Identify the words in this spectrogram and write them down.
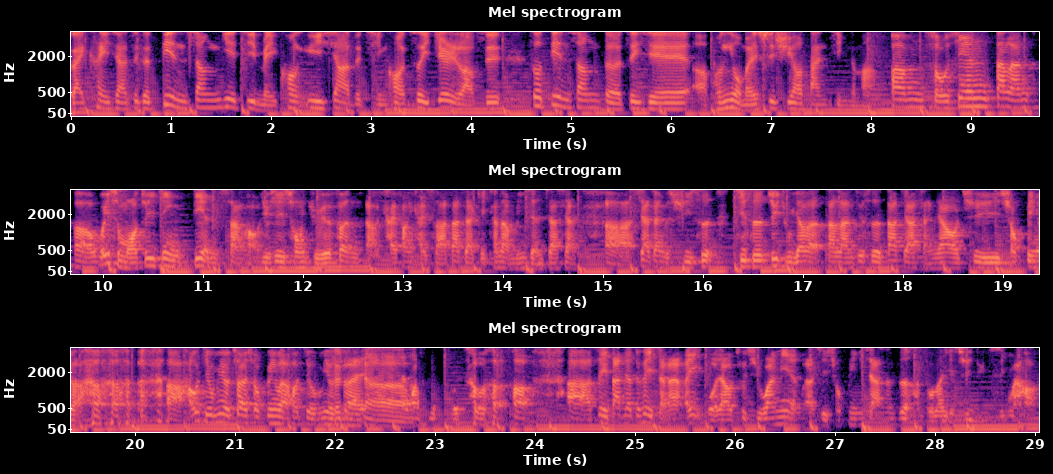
来看一下这个电商业绩每况愈下的情况。所以 Jerry 老师做电商的这些呃朋友们是需要担心的吗？嗯，首先当然呃，为什么最近电商哈，尤其是从九月份啊开放开。始啊，大家可以看到明显下降，呃，下降的趋势。其实最主要的，当然就是大家想要去 shopping 了，啊，好久没有出来 shopping 了，好久没有出来外面走了哈，啊，所以大家就会想啊，哎，我要出去外面，我要去 shopping 一下，甚至很多人也去旅行嘛，哈，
